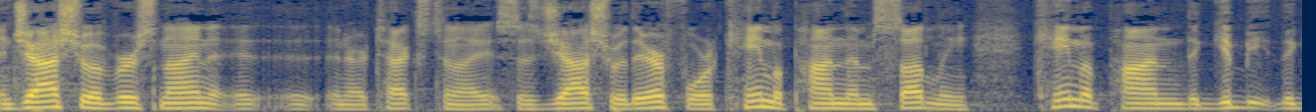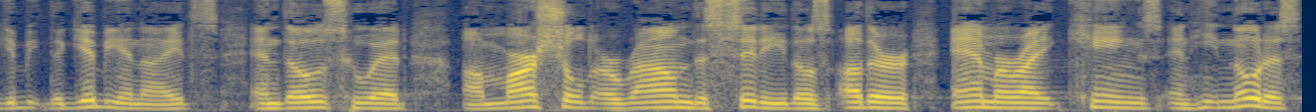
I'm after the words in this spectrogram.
In Joshua, verse 9, in our text tonight, it says, Joshua therefore came upon them suddenly, came upon the, Gibe- the, Gibe- the Gibeonites and those who had uh, marshaled around the city, those other Amorite kings. And he, notice,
